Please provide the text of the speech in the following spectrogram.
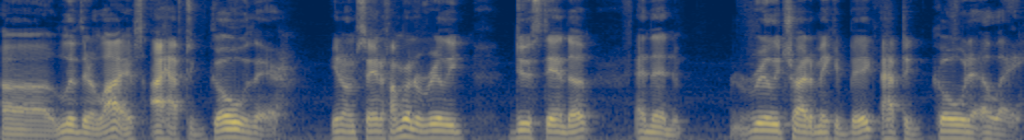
to uh, live their lives. I have to go there. You know what I'm saying? If I'm going to really do stand up and then really try to make it big, I have to go to LA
